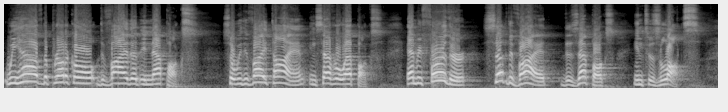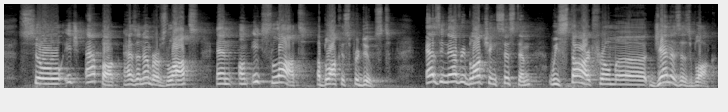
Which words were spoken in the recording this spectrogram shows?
We have the protocol divided in epochs. So we divide time in several epochs. And we further subdivide these epochs into slots. So each epoch has a number of slots, and on each slot, a block is produced. As in every blockchain system, we start from a genesis block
